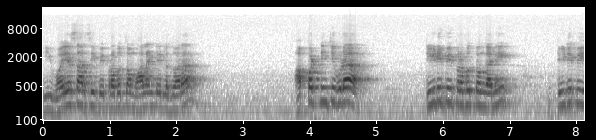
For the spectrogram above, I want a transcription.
ఈ వైఎస్ఆర్సీపీ ప్రభుత్వం వాలంటీర్ల ద్వారా అప్పటి నుంచి కూడా టీడీపీ ప్రభుత్వం కానీ టీడీపీ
